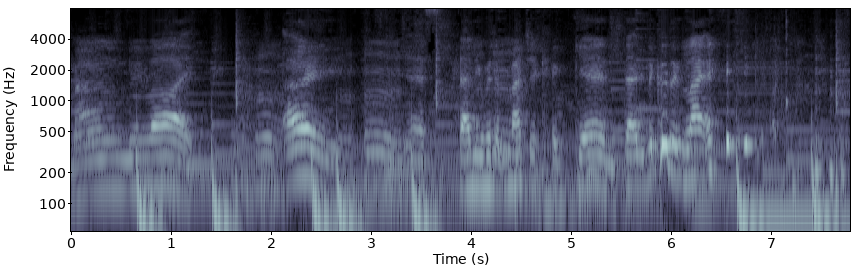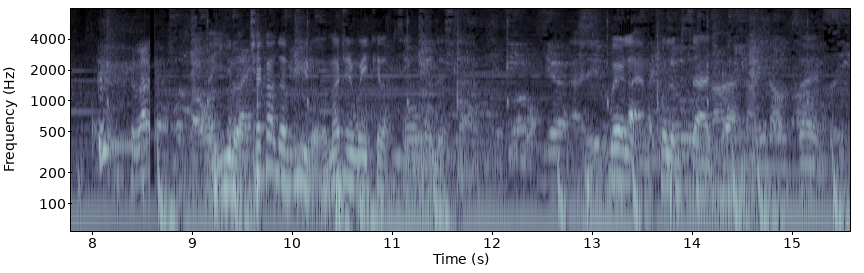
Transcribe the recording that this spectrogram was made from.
Man, be like. Mm-hmm. Hey, mm-hmm. yes, Danny with the magic again. Danny, look at the light. you know, check out the view though. Imagine waking up seeing all this like, like, we're like in Fulham sides right now. You know what I'm saying? But it's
